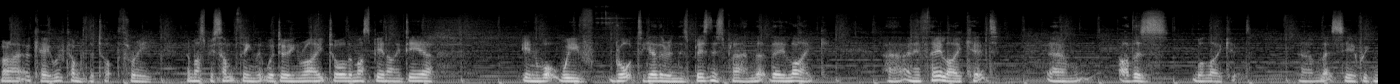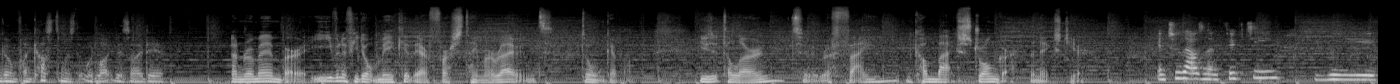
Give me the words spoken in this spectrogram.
All right, okay, we've come to the top three. There must be something that we're doing right, or there must be an idea in what we've brought together in this business plan that they like. Uh, and if they like it, um, others will like it. Um, let's see if we can go and find customers that would like this idea. And remember, even if you don't make it there first time around, don't give up. Use it to learn, to refine, and come back stronger the next year. In 2015, we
